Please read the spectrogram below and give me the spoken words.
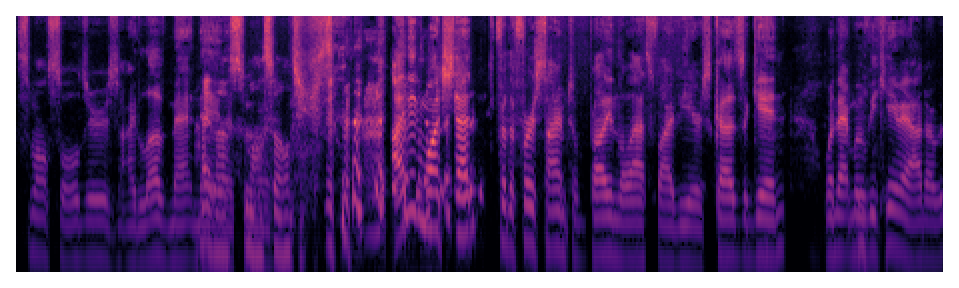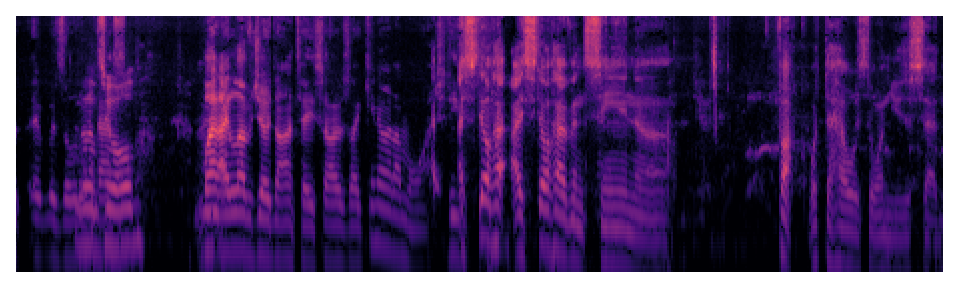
Small Soldiers. I love Matinee. I love That's small one soldiers. I didn't watch that for the first time till probably in the last five years because again, when that movie came out, I was, it was a a little little too old. But I love Joe Dante, so I was like, you know what, I'm gonna watch it. I still ha- I still haven't seen uh fuck, what the hell was the one you just said?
